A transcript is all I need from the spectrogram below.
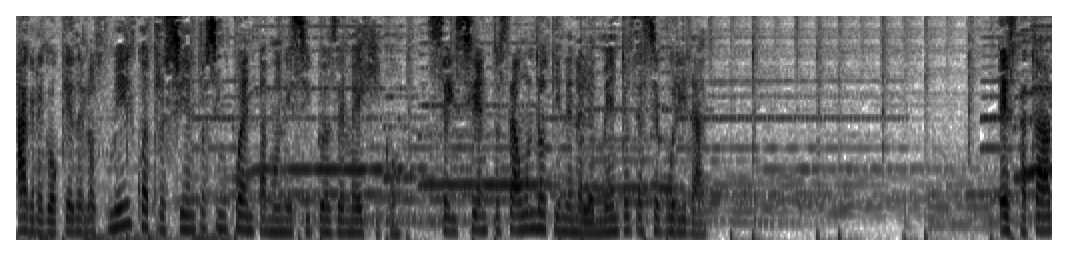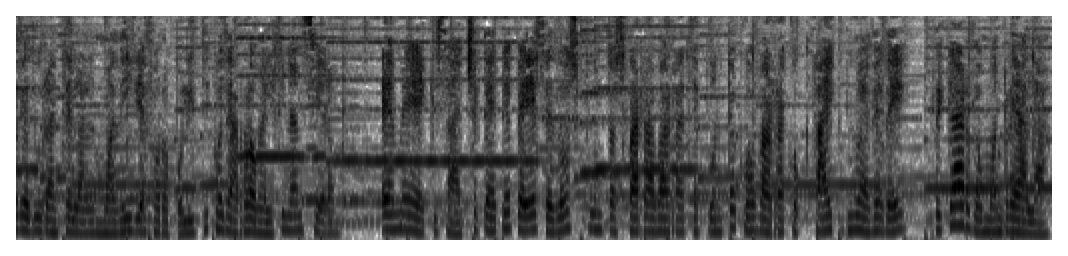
Agregó que de los 1.450 municipios de México, 600 aún no tienen elementos de seguridad. Esta tarde durante la almohadilla foro político de arroba el financiero. MXHTTPS 2 barra barra t.co barra 9D, Ricardo Monreala.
